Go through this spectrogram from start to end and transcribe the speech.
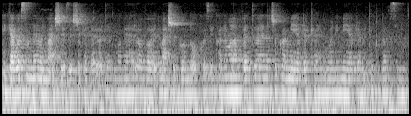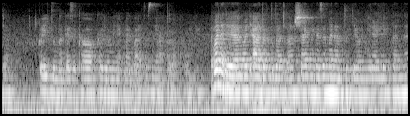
inkább azt mondanám, hogy más érzéseket erőltet magára, vagy máshogy gondolkozik, hanem alapvetően sokkal mélyebbre kell nyúlni, mélyebbre, mint a tudat szintje. És akkor így tudnak ezek a körülmények megváltozni, átalakulni. Van egy olyan, hogy áldott tudatlanság, meg az ember nem tudja, hogy mi rejlik benne,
